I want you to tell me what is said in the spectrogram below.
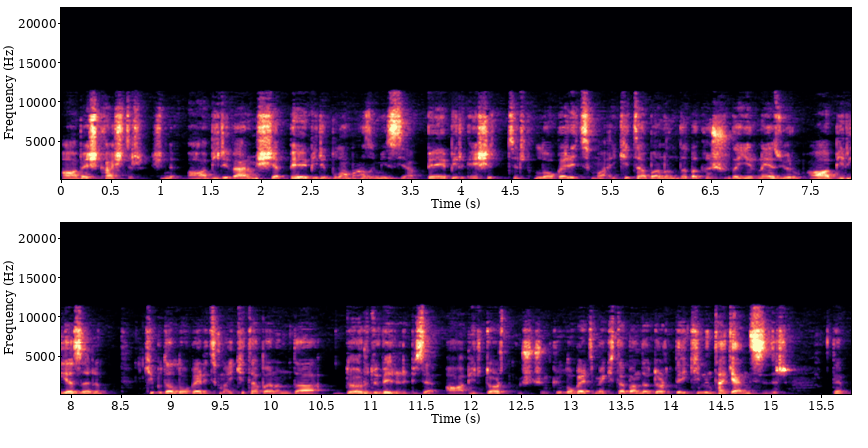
A5 kaçtır? Şimdi A1'i vermiş ya B1'i bulamaz mıyız ya? B1 eşittir logaritma 2 tabanında bakın şurada yerine yazıyorum. A1 yazarım ki bu da logaritma 2 tabanında 4'ü verir bize. A1 4'müş çünkü. Logaritma 2 tabanında 4 de 2'nin ta kendisidir. De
